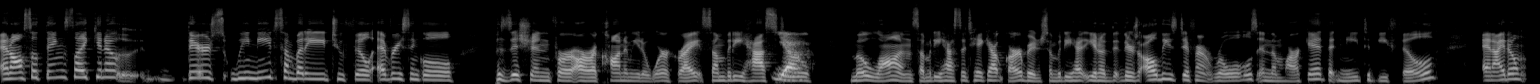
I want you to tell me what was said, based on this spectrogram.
and also things like you know there's we need somebody to fill every single position for our economy to work right somebody has to yeah. mow lawn somebody has to take out garbage somebody has you know th- there's all these different roles in the market that need to be filled and I don't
